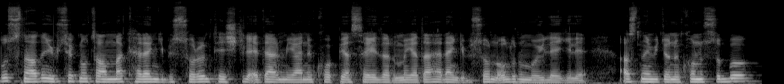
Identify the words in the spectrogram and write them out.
bu sınavdan yüksek not almak herhangi bir sorun teşkil eder mi? Yani kopya sayılır mı ya da herhangi bir sorun olur mu ile ilgili. Aslında videonun konusu bu.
